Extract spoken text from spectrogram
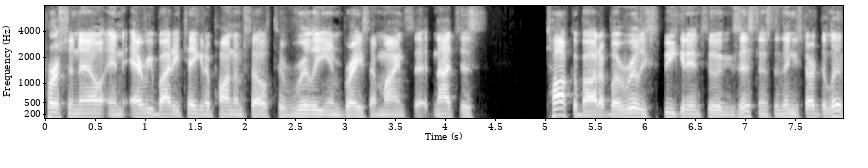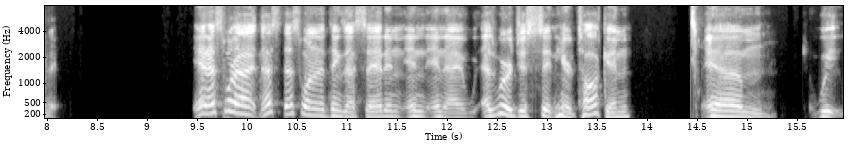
personnel and everybody taking upon themselves to really embrace a mindset, not just talk about it, but really speak it into existence, and then you start to live it. Yeah, that's what I. That's that's one of the things I said, and and and I, as we were just sitting here talking, um, we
